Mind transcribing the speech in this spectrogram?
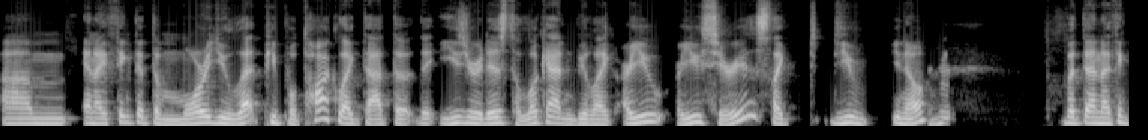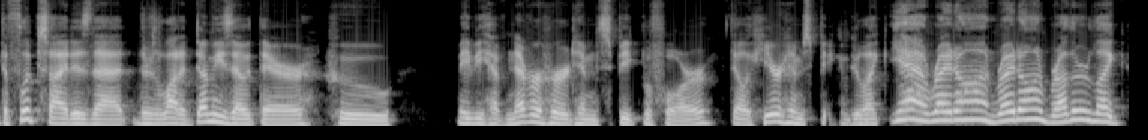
um, and I think that the more you let people talk like that, the the easier it is to look at and be like, "Are you are you serious? Like, do you you know?" Mm-hmm. But then I think the flip side is that there's a lot of dummies out there who maybe have never heard him speak before. They'll hear him speak and be like, "Yeah, right on, right on, brother." Like,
